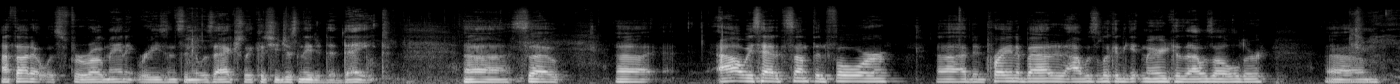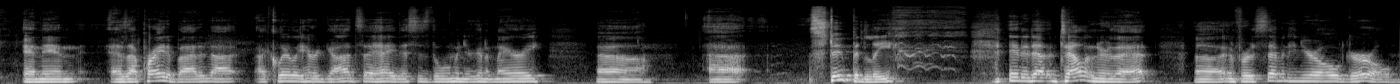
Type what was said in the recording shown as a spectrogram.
I thought it was for romantic reasons, and it was actually because she just needed a date. Uh, so uh, I always had something for her. Uh, I've been praying about it. I was looking to get married because I was older. Um, and then as I prayed about it, I, I clearly heard God say, Hey, this is the woman you're going to marry. Uh, I stupidly ended up telling her that. Uh, and for a 17 year old girl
